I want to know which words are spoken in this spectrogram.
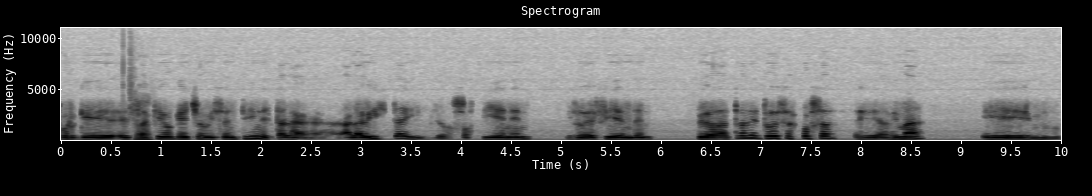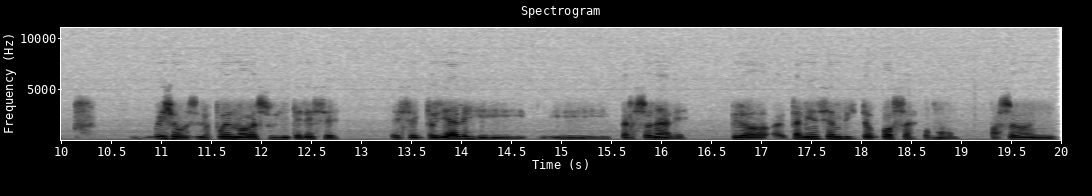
Porque el saqueo que ha hecho Vicentín está a la, vista y lo sostienen y lo defienden. Pero atrás de todas esas cosas, eh, además, eh, ellos los pueden mover sus intereses eh, sectoriales y, personales. Pero también se han visto cosas como pasó en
